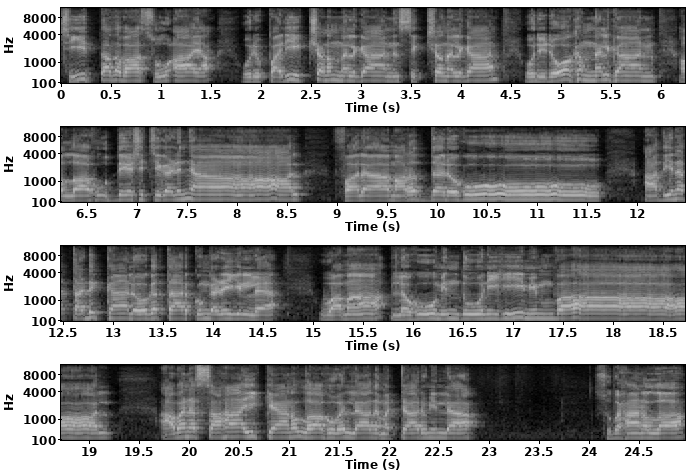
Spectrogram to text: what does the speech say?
ചീത്ത അഥവാ സൂആയ ഒരു പരീക്ഷണം നൽകാൻ ശിക്ഷ നൽകാൻ ഒരു രോഗം നൽകാൻ അള്ളാഹു ഉദ്ദേശിച്ചു കഴിഞ്ഞാൽ ഫലമറദ്ദലഹൂ അതിനെ തടുക്കാൻ ലോകത്താർക്കും കഴിയില്ല. വമാ ലഹു മിന്ദൂനിഹി മിംവാൽ അവനെ സഹായിക്കാൻ അല്ലാഹുവല്ലാതെ മറ്റാരുമില്ല. സുബഹാനല്ലാ.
